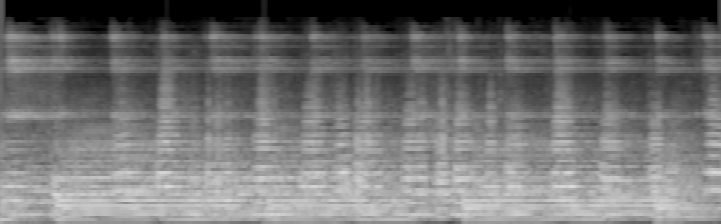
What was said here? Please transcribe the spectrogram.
Thank you.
